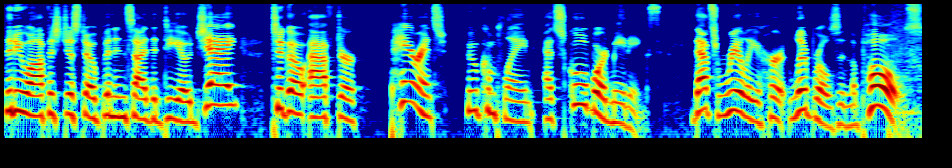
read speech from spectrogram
the new office just opened inside the DOJ to go after parents who complain at school board meetings. That's really hurt liberals in the polls.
